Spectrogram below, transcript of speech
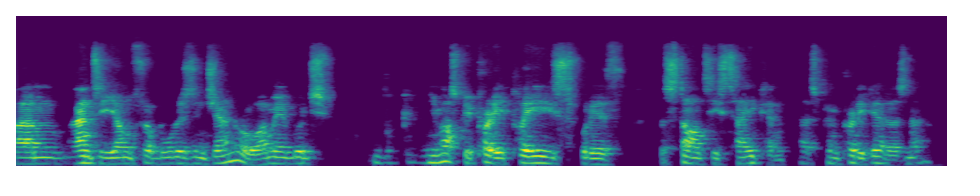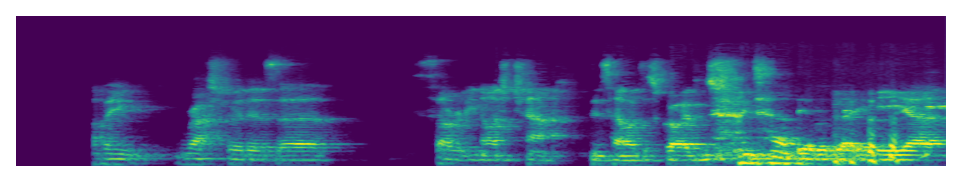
um, and to young footballers in general. I mean, which you must be pretty pleased with the stance he's taken. That's been pretty good, hasn't it? I think Rashford is a thoroughly nice chap, is how I described him the other day. He, uh,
